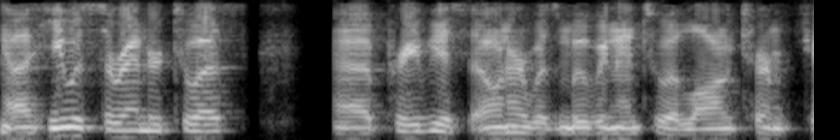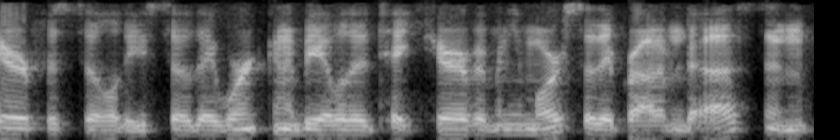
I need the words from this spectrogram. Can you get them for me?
Uh, he was surrendered to us. Uh, previous owner was moving into a long term care facility, so they weren't going to be able to take care of him anymore, so they brought him to us. And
